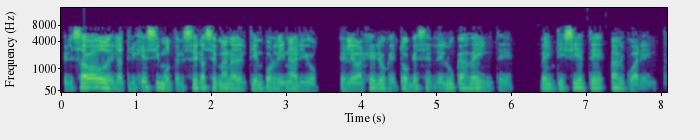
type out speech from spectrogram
El sábado de la trigésimo tercera semana del tiempo ordinario, el evangelio que toque es el de Lucas 20, 27 al 40.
